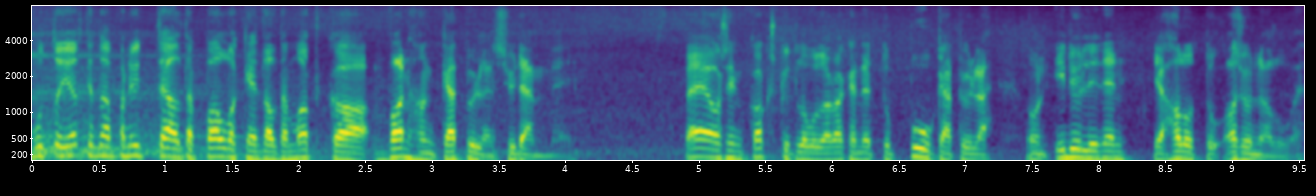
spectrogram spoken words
Mutta jatketaanpa nyt täältä pallokentältä matkaa vanhan Käpylän sydämeen. Pääosin 20-luvulla rakennettu puukäpylä on idyllinen ja haluttu asunalue.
